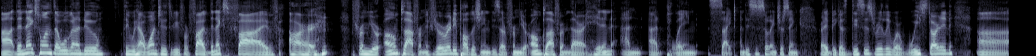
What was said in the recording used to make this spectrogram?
uh, the next ones that we're going to do I think we have one, two, three, four, five. The next five are from your own platform. If you're already publishing, these are from your own platform that are hidden and at plain sight. And this is so interesting, right? Because this is really where we started uh,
